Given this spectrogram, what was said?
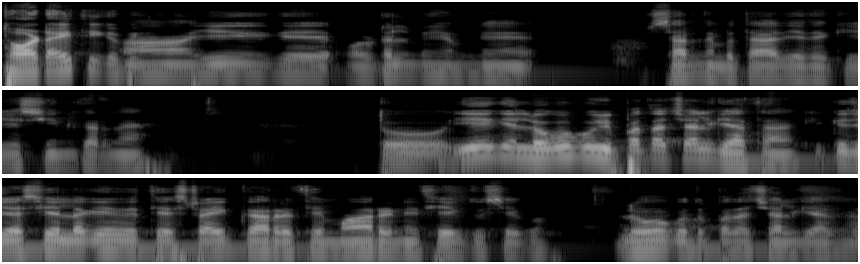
تھاٹ آئی تھی کبھی ہاں یہ کہ ہوٹل میں ہم نے سر نے بتا دیا تھا کہ یہ سین کرنا ہے تو یہ کہ لوگوں کو بھی پتہ چل گیا تھا کیونکہ جیسے لگے ہوئے تھے اسٹرائک کر رہے تھے مار رہے تھے ایک دوسرے کو لوگوں کو تو پتہ چل گیا تھا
